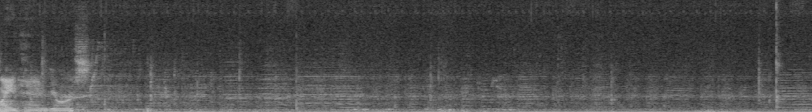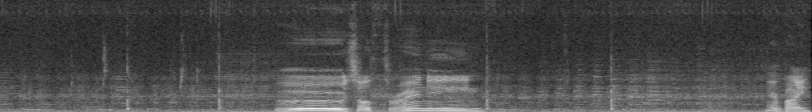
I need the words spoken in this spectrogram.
Clean hand of yours. Ooh, so threatening. Here, buddy.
